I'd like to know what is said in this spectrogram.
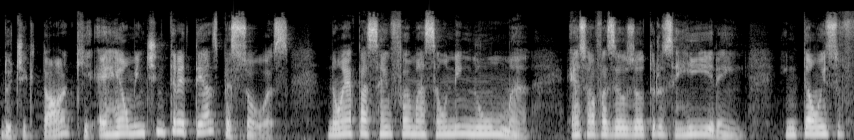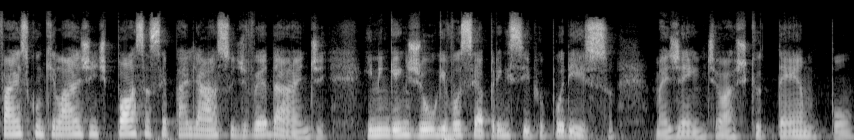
do TikTok é realmente entreter as pessoas, não é passar informação nenhuma é só fazer os outros rirem. Então isso faz com que lá a gente possa ser palhaço de verdade. E ninguém julgue você a princípio por isso. Mas, gente, eu acho que o tempo,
